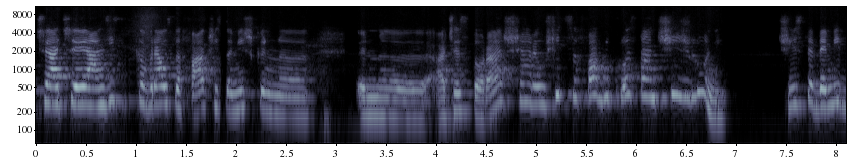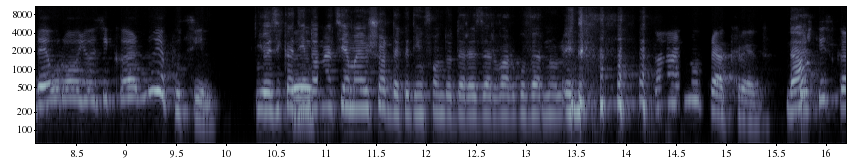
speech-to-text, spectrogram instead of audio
ceea ce am zis că vreau să fac și să mișc în, în acest oraș și am reușit să fac lucrul ăsta în 5 luni. 500 de mii de euro, eu zic că nu e puțin. Eu zic că din donație e mai ușor decât din fondul de rezervă al guvernului. Da, nu prea cred. Da? Să știți că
